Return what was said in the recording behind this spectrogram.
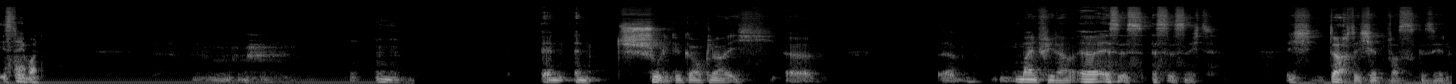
ist da jemand? En, entschuldige, Gaukler, ich. Äh, äh, mein Fehler. Äh, es, ist, es ist nichts. Ich dachte, ich hätte was gesehen.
